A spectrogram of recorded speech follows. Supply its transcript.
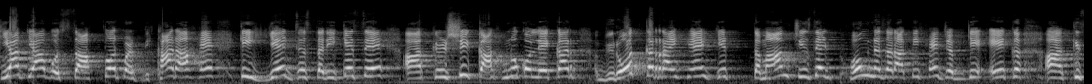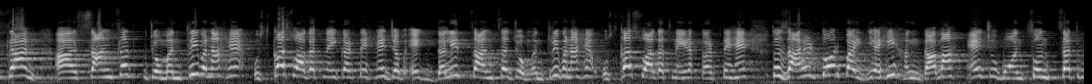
किया गया, वो साफ़ तौर पर दिखा रहा है कि ये जिस तरीके से कृषि कानूनों को लेकर विरोध कर रहे हैं, ये तमाम चीज़ें ढोंग नज़र आती है जब ये एक आ, किसान आ, सांसद जो मंत्री बना है उसका स्वागत नहीं करते हैं। जब एक दलित सांसद जो मंत्री बना है उसका स्वागत नहीं करते हैं। तो ज़ाहिर तौर पर यही हंगामा है जो मानसून सत्र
